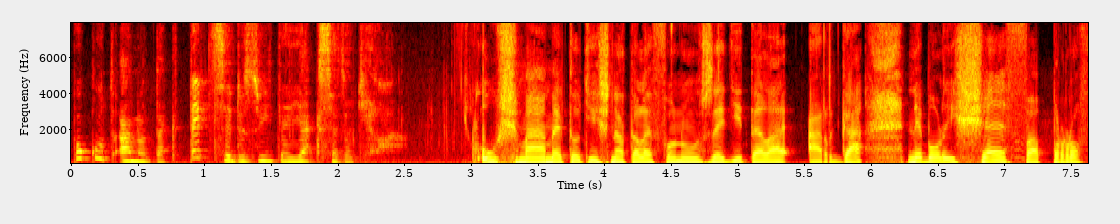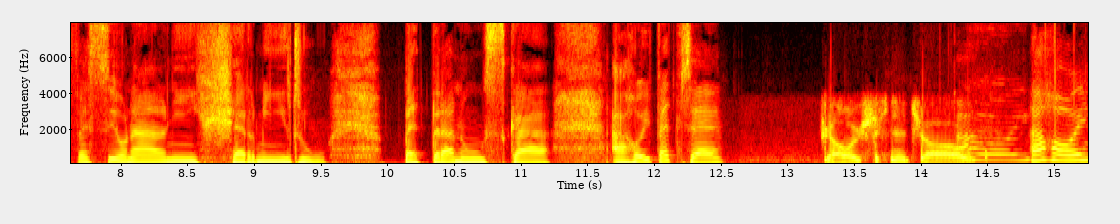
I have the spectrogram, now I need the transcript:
Pokud ano, tak teď se dozvíte, jak se to dělá. Už máme totiž na telefonu ředitele Arga, neboli šéfa profesionálních šermířů, Petra Nůzka. Ahoj Petře. Ahoj všichni, čau. Ahoj. Ahoj.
